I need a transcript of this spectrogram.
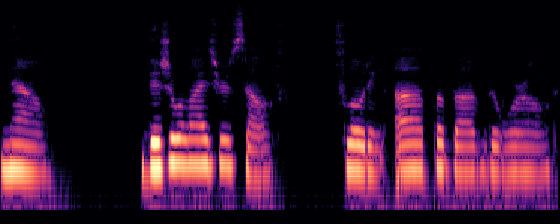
Now, visualize yourself floating up above the world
